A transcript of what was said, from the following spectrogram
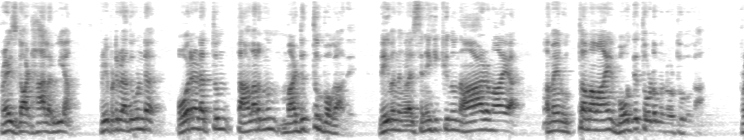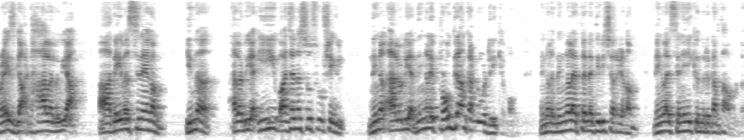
പ്രൈസ് ഗോഡ് ഹാലറിയ പ്രിയപ്പെട്ടവർ അതുകൊണ്ട് ഒരിടത്തും തളർന്നും മടുത്തും പോകാതെ ദൈവം നിങ്ങളെ സ്നേഹിക്കുന്നു ആഴമായ അമേൻ ഉത്തമമായ ബോധ്യത്തോടെ മുന്നോട്ട് പോവുക. പ്രൈസ് ഗാഡ് ഹാലലുയ ആ ദൈവസ്നേഹം ഇന്ന് അലലുയ ഈ വചന ശുശ്രൂഷയിൽ നിങ്ങൾ അലലുയ നിങ്ങൾ ഈ പ്രോഗ്രാം കണ്ടുകൊണ്ടിരിക്കുമ്പോൾ നിങ്ങൾ നിങ്ങളെ തന്നെ തിരിച്ചറിയണം. നിങ്ങളെ സ്നേഹിക്കുന്ന ഒരു കർത്താവുണ്ട്.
